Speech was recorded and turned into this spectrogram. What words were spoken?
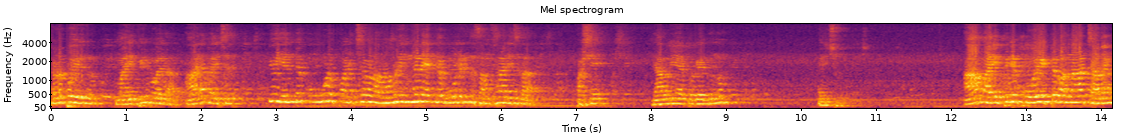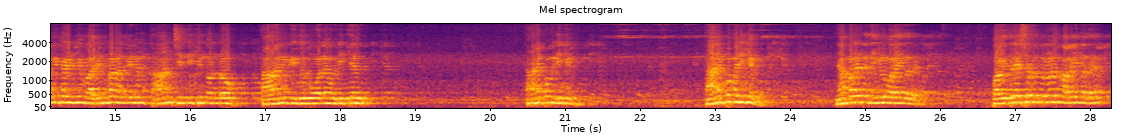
എവിടെ പോയിരുന്നു? മരിപ്പിന് പോയതാ. ആരാ മരിച്ചത്? അയ്യോ എന്റെ കൂടെ പഠിച്ചവളാണ് നമ്മൾ ഇന്നലെ എന്റെ കൂടെ ഇരുന്ന് സംസാരിച്ചതാ. പക്ഷേ രാവിലെ ആയപ്പോ കേൾക്കുന്നു മരിച്ചുപോയി. ആ മരിപ്പിന് പോയിട്ട് വന്ന ആ ചടങ്ങ് കഴിഞ്ഞ് വരുമ്പോഴെങ്കിലും താൻ ചിന്തിക്കുന്നുണ്ടോ? താനും ഇതുപോലെ ഒരിക്കൽ താനെപ്പോ മരിക്കും. താനെപ്പോ മരിക്കും. ഞാൻ പറയട്ടെ നിങ്ങൾ പറയുന്നത്. പവിത്രേശ്വരത്തിലുള്ള പറയുന്നത്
